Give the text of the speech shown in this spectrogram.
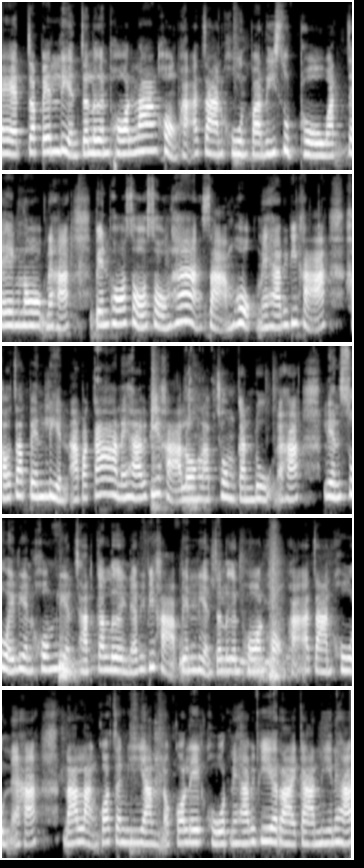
48 จะเป็นเหรียญเจริญพรล่างของพระอาจารย์คูณปริสุทธโธวัดแจ้งนอกนะคะ เป็นพศ 2536 นะคะพี่พี่ๆขาเขาจะเป็นเหรียญอาปาก้านะคะพี่พี่ขาลองรับชมกันดูนะคะ เหรียญสวยเหรียญคมเหรียญชัดกันเลยเนี่ยพี่พี่ขาเป็นเหรียญเจริญพรของพระอาจารย์คุณนะคะ ด้านหลังก็จะมียันแล้วก็เลขโค้ดนะคะพี่พี่รายการนี้นะคะ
